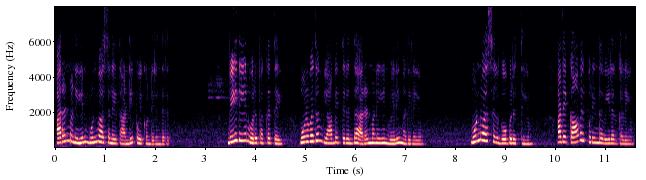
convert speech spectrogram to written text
அரண்மனையின் முன்வாசலை தாண்டி போய்கொண்டிருந்தது வீதியின் ஒரு பக்கத்தை முழுவதும் வியாபித்திருந்த அரண்மனையின் வெளிமதிலையும் முன்வாசல் கோபுரத்தையும் அதை காவல் புரிந்த வீரர்களையும்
